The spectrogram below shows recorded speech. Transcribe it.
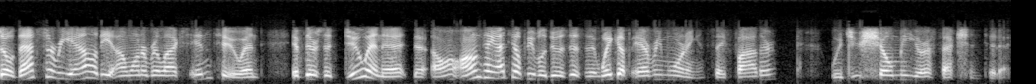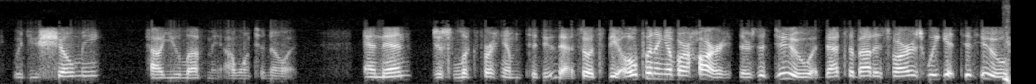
So that's the reality I want to relax into. And if there's a do in it, the only thing I tell people to do is this: they wake up every morning and say, "Father, would you show me your affection today? Would you show me how you love me? I want to know it." And then just look for Him to do that. So it's the opening of our heart. If there's a do, that's about as far as we get to do.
